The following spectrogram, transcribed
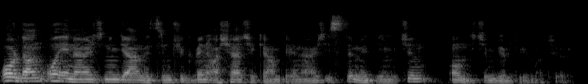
oradan o enerjinin gelmesini, çünkü beni aşağı çeken bir enerji istemediğim için onun için bir düğüm atıyorum.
